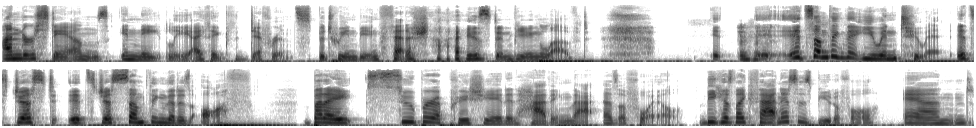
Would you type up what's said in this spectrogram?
understands innately, I think, the difference between being fetishized and being loved. It, mm-hmm. it, it's something that you intuit. It's just it's just something that is off. But I super appreciated having that as a foil because like fatness is beautiful and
